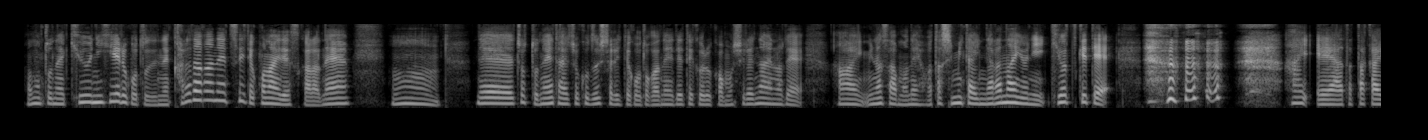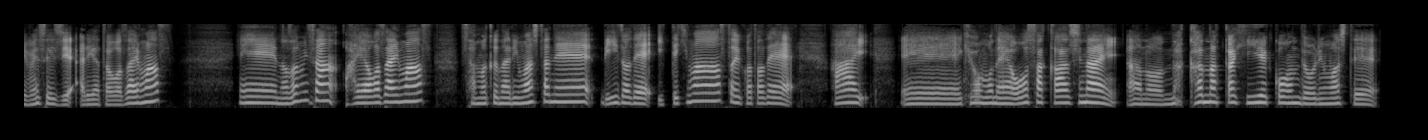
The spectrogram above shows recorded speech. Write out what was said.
ほんとね、急に冷えることでね、体がね、ついてこないですからね。うん。で、ちょっとね、体調崩したりってことがね、出てくるかもしれないので、はい。皆さんもね、私みたいにならないように気をつけて。はい。えー、温かいメッセージありがとうございます。えー、のぞみさん、おはようございます。寒くなりましたね。リードで行ってきます。ということで、はい。えー、今日もね、大阪市内、あの、なかなか冷え込んでおりまして、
